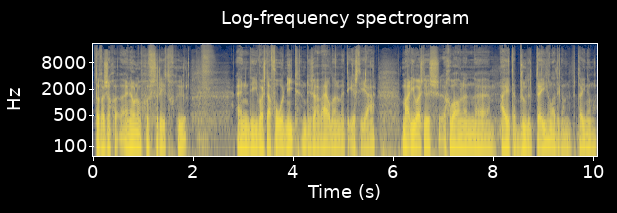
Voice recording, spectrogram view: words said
dat was een enorm gefrustreerd figuur. En die was daarvoor niet, dus wij hadden hem het eerste jaar. Maar die was dus gewoon een, eh, hij heette broeder T, laat ik hem T noemen.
